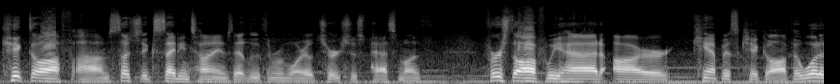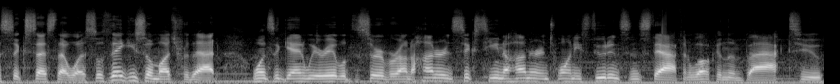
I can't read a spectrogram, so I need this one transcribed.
kicked off um, such exciting times at Luther Memorial Church this past month. First off, we had our campus kickoff and what a success that was. So thank you so much for that. Once again, we were able to serve around 116, 120 students and staff and welcome them back to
